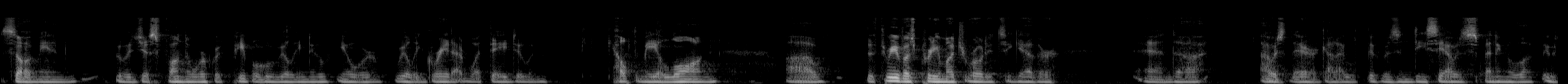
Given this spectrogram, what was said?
So I mean, it was just fun to work with people who really knew, you know, were really great at what they do and helped me along. Uh, the three of us pretty much wrote it together, and uh, I was there. God, I, it was in DC. I was spending a lot. Was,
